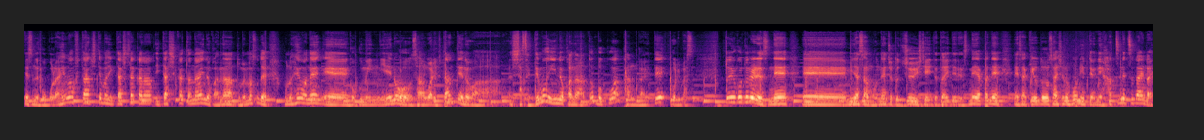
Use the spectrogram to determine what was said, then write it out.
ですのでここら辺は負担しても致したから致し方ないのかなと思いますのでこの辺はね、えー、国民への3割負担っていうのはさせてもいいのかなと僕は考えております。ということでですね、えー、皆さんもねちょっと注意していただいてですねやっぱね先ほど最初の方に言ったように発熱外来。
